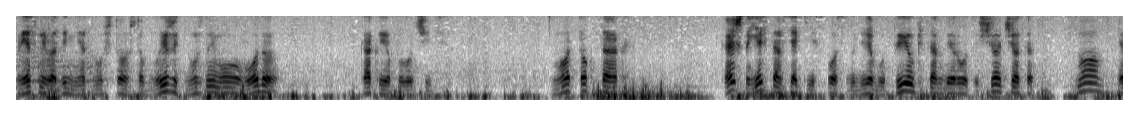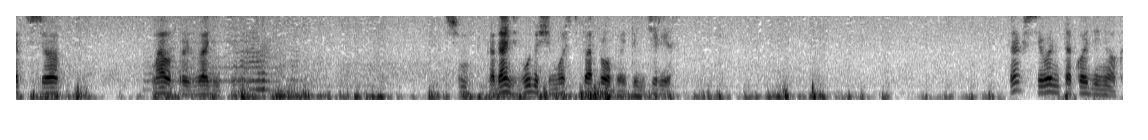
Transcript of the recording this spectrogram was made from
пресной воды нет. Ну что, чтобы выжить, нужно ему воду. Как ее получить? Вот только так. Конечно, есть там всякие способы. Две бутылки там берут, еще что-то. Но это все малопроизводительно. Когда-нибудь в будущем можете попробовать, это интересно. Так что сегодня такой денек.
